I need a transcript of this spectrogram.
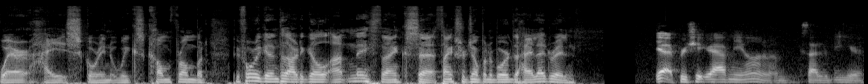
where high scoring weeks come from. But before we get into the article, Anthony, thanks uh, thanks for jumping aboard the highlight reel. Yeah, I appreciate you having me on. I'm excited to be here.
